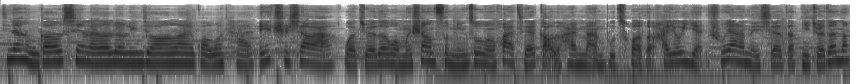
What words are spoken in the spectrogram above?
今天很高兴来到六零九 online 广播台。哎，迟笑啊，我觉得我们上次民族文化节搞得还蛮不错的，还有演出呀那些的，你觉得呢？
